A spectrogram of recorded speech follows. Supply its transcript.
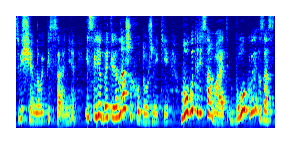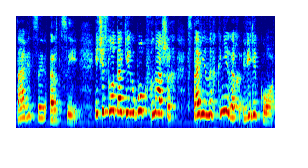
Священного Писания, и, следовательно, наши художники могут рисовать буквы заставицы «рцы». И число таких букв в наших старинных книгах велико.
